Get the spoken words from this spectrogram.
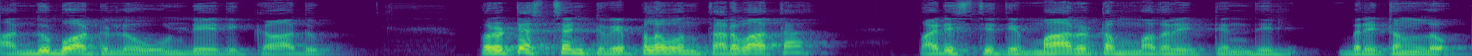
అందుబాటులో ఉండేది కాదు. ప్రొటెస్టెంట్ విప్లవం తర్వాత పరిస్థితి మారటం మొదలెట్టింది బ్రిటన్లో.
